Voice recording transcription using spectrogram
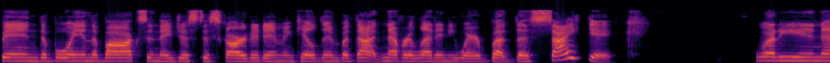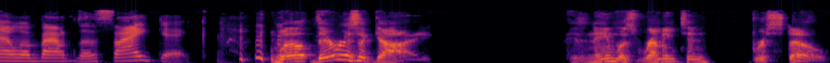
been the boy in the box and they just discarded him and killed him, but that never led anywhere. But the psychic, what do you know about the psychic? well, there is a guy. His name was Remington Bristow,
